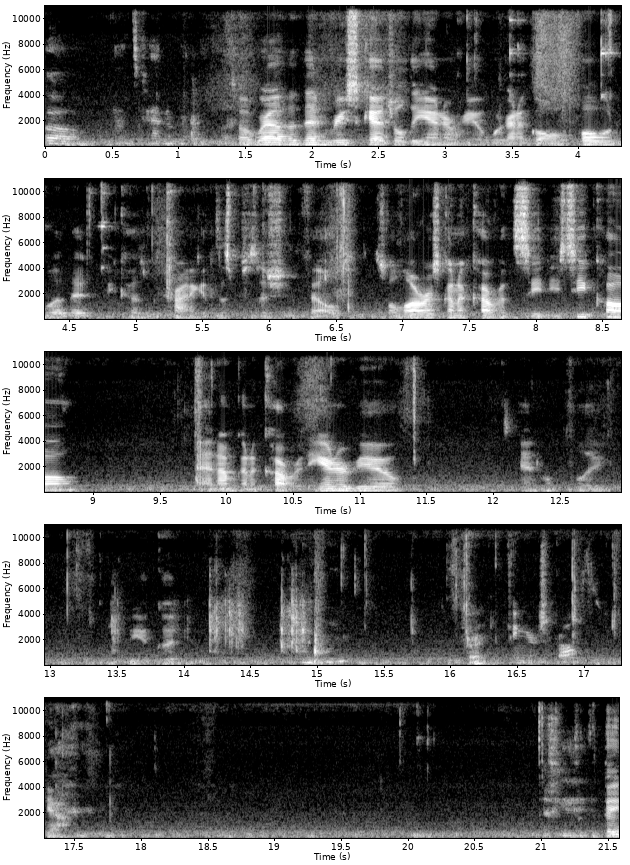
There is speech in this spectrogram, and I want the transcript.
oh, that's kind of so rather than reschedule the interview, we're gonna go forward with it because we're trying to get this position filled. So Laura's gonna cover the CDC call and I'm gonna cover the interview and hopefully it'll be a good, fingers crossed. They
